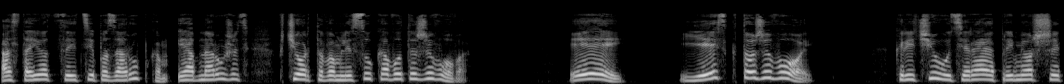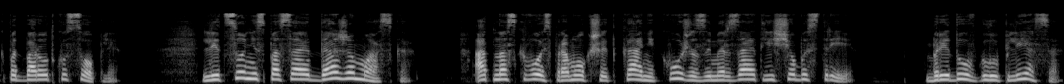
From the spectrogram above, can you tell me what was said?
Остается идти по зарубкам и обнаружить в чертовом лесу кого-то живого. «Эй, есть кто живой?» Кричу, утирая примерзшие к подбородку сопли. Лицо не спасает даже маска. От насквозь промокшей ткани кожа замерзает еще быстрее. Бреду вглубь леса,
